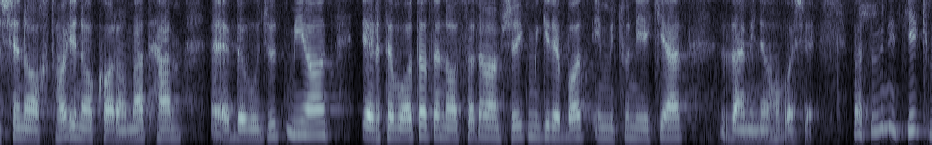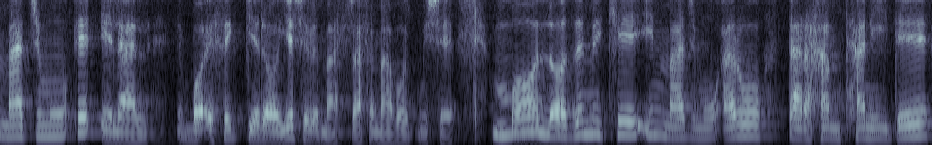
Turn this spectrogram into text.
شناخت های ناکارآمد هم به وجود میاد. ارتباطات ناسالم هم شکل می‌گیره. باز این می‌تونه یکی از زمینه ها باشه. پس ببینید یک مجموعه علل باعث گرایش به مصرف مواد میشه. ما لازمه که این مجموعه رو در هم تنیده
